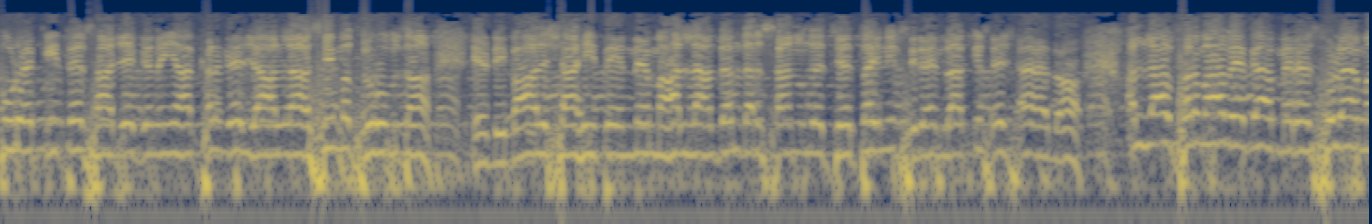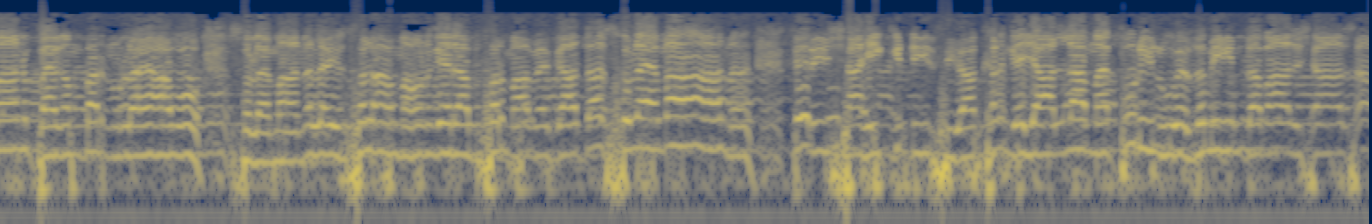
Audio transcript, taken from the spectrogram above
پورے کیتے ساجے کہ نہیں؟ آکھن گے، یا اللہ، اسی مطلوب سا ایڈی بادشاہی تے نے محلہ دے اندر سانو دے چیتا ہی نہیں سی رہندا کسے شاید اللہ فرماوے گا، میرے سلیمان پیغمبر نو لے آو سلیمان علیہ السلام آن گے، رب فرماوے گا، دا سلیمان، تیری شاہی کڈی سی۔ آکھن گے، یا اللہ، میں پوری روئے زمین دا بادشاہ سا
